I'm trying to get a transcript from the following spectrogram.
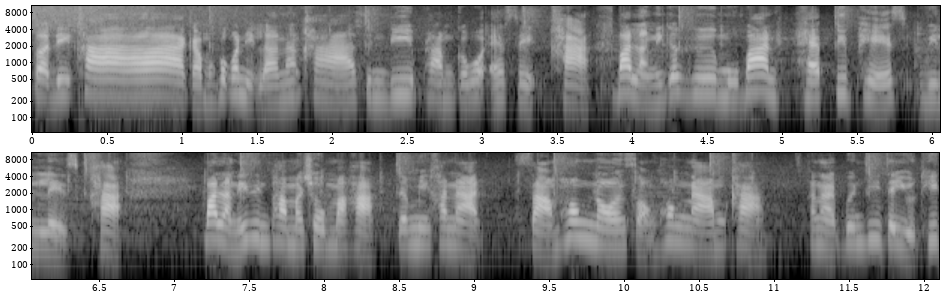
สวัสดีค่ะกลับมาพบกันอีกแล้วนะคะซินดี้พรามก l o b a l Asset ค่ะ บ้านหลังนี้ก็คือหมู่บ้าน Happy Place Village ค่ะ บ้านหลังที่ซินพามาชมมาค่ะ จะมีขนาด 3 ห้องนอน 2 ห้องน้ำค่ะ ขนาดพื้นที่จะอยู่ที่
